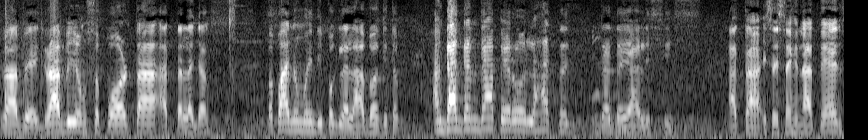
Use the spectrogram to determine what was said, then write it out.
Grabe. Grabe yung suporta at talagang paano mo hindi paglalaban kita. Ang gaganda pero lahat nagda-dialysis. At ah, isa-isahin natin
